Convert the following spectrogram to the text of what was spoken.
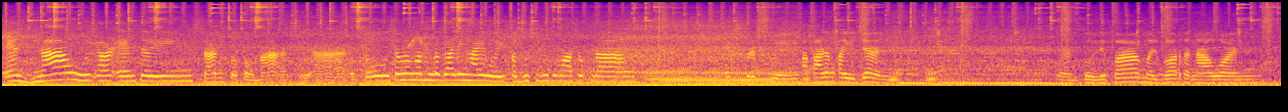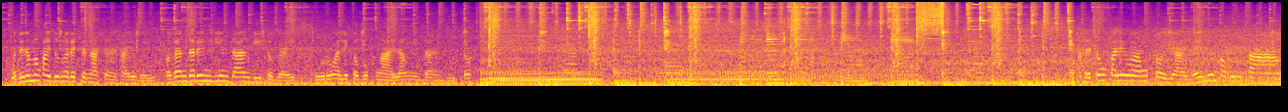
And now we are entering Santo Tomas. Yeah. So sa mga magagaling highway, pag gusto niyo pumasok ng expressway, akalang kayo dyan. Yan, Tulipa, Malbar, Tanawan. Pwede naman kayo dumiretso sa National Highway. Maganda rin yung daan dito guys. Puro alikabok nga lang yung daan dito. Itong kaliwang to, yan. Yan yung papuntang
